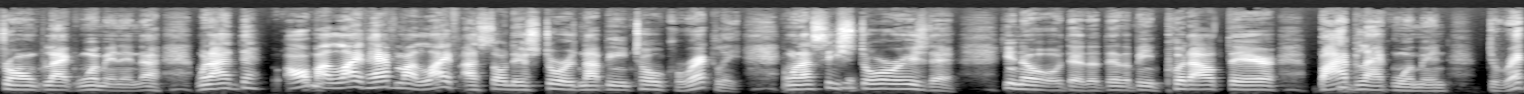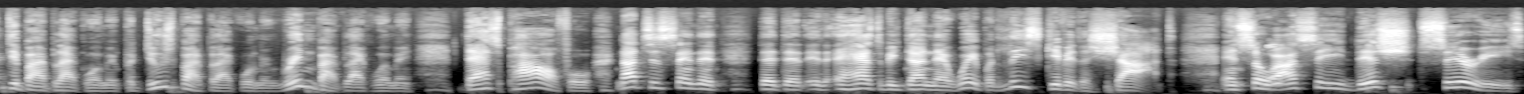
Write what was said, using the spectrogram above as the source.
strong black women. And I, when I all my life, half my life, I saw their stories not being told correctly. And when I see stories that you know that that are being put out there by black women, directed by black women, produced by black women, written by black women, that's powerful. Not just saying that that, that it, has to be done that way, but at least give it a shot. And so yeah. I see this series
